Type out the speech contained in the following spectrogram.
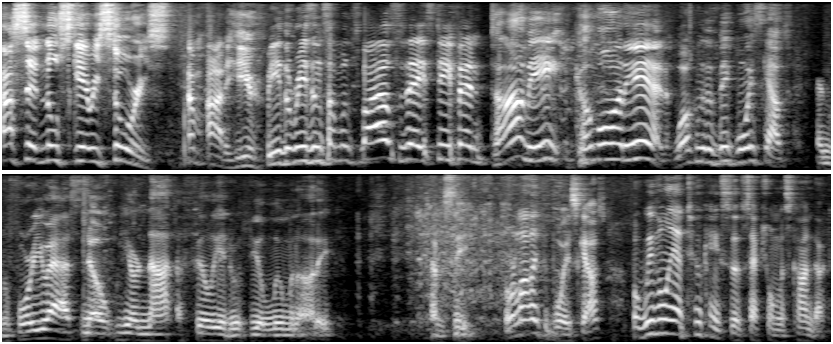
I said no scary stories. I'm out of here. Be the reason someone smiles today, Stephen. Tommy, come on in. Welcome to the Big Boy Scouts. And before you ask, no, we are not affiliated with the Illuminati. Have a seat. We're a lot like the Boy Scouts, but we've only had two cases of sexual misconduct.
